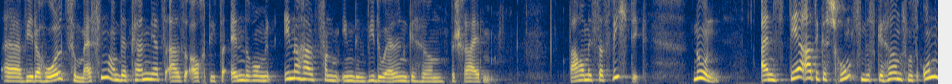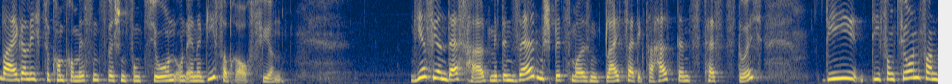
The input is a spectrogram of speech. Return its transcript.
äh, wiederholt zu messen. Und wir können jetzt also auch die Veränderungen innerhalb vom individuellen Gehirn beschreiben. Warum ist das wichtig? Nun, ein derartiges Schrumpfen des Gehirns muss unweigerlich zu Kompromissen zwischen Funktion und Energieverbrauch führen. Wir führen deshalb mit denselben Spitzmäusen gleichzeitig Verhaltenstests durch, die die Funktion von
